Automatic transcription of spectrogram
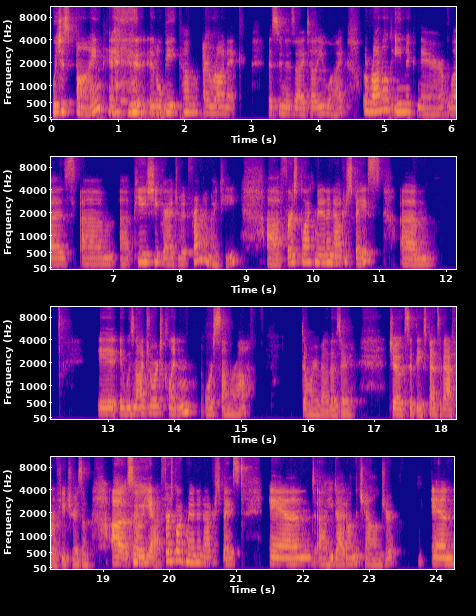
which is fine. It'll become ironic as soon as I tell you why. But Ronald E. McNair was um, a PhD graduate from MIT, uh, first Black man in outer space. Um, it, it, was not George Clinton or Sun Ra. Don't worry about it. those are jokes at the expense of Afrofuturism. Uh, so yeah, first Black man in outer space, and uh, he died on the Challenger. And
